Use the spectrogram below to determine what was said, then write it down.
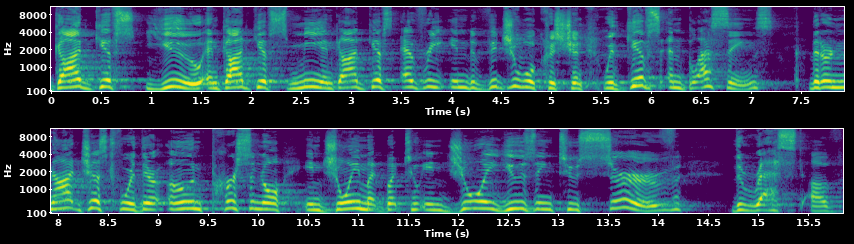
God gifts you and God gifts me and God gifts every individual Christian with gifts and blessings that are not just for their own personal enjoyment, but to enjoy using to serve the rest of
